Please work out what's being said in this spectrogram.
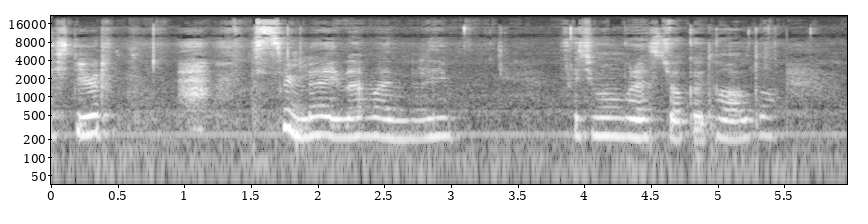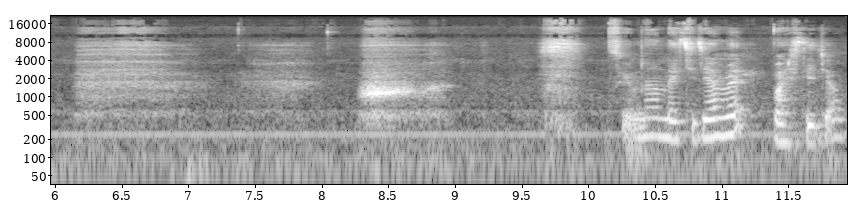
Başlıyorum. Bismillahirrahmanirrahim. Saçımın burası çok kötü oldu. Suyumdan da içeceğim ve başlayacağım.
